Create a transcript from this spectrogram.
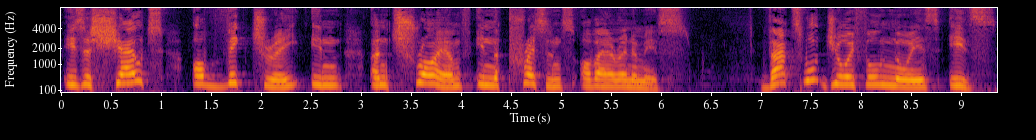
is a shout of victory in, and triumph in the presence of our enemies. That's what joyful noise is.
